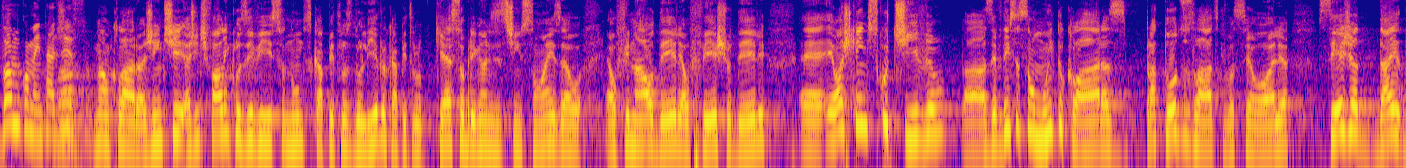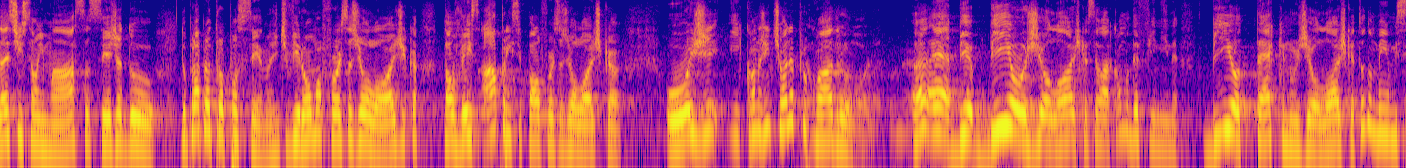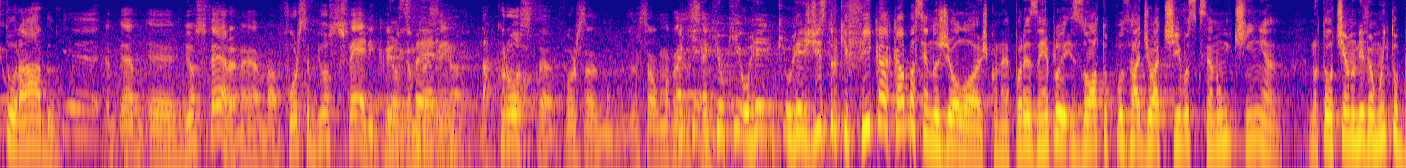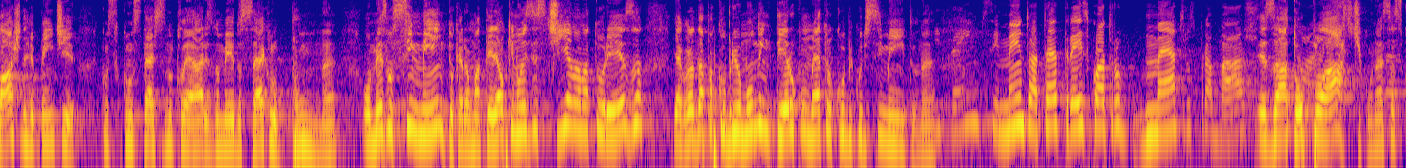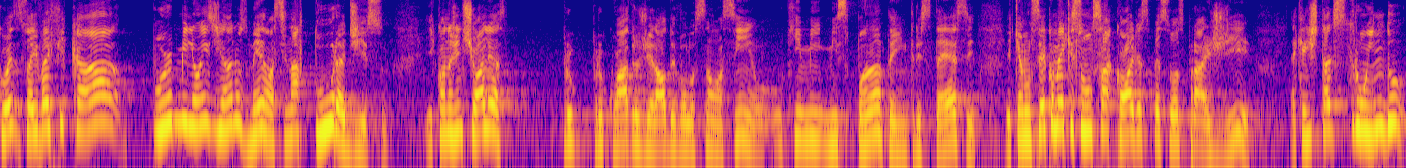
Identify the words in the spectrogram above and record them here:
Vamos comentar disso? Não, claro. A gente, a gente fala, inclusive, isso num dos capítulos do livro, o capítulo que é sobre grandes extinções, é o, é o final dele, é o fecho dele. É, eu acho que é indiscutível, as evidências são muito claras para todos os lados que você olha, seja da, da extinção em massa, seja do, do próprio antropoceno. A gente virou uma força geológica, talvez a principal força geológica hoje, e quando a gente olha para o quadro... É, bio, biogeológica, sei lá, como definir, né? Biotecnogeológica, é tudo meio misturado. É, é, é, biosfera, né? A força biosférica, biosférica, digamos assim. Da crosta, força, alguma coisa é que, assim. É que, o, que o, re, o registro que fica acaba sendo geológico, né? Por exemplo, isótopos radioativos que você não tinha no, tinha no nível muito baixo, de repente, com, com, os testes nucleares no meio do século, pum, né? Ou mesmo cimento, que era um material que não existia na natureza, e agora dá para cobrir o mundo inteiro com um metro cúbico de cimento, né? E tem cimento até 3, 4 metros para baixo. Exato, ou plástico, né? Essas coisas, isso aí vai ficar por milhões de anos mesmo, a assinatura disso. E quando a gente olha para o quadro geral da evolução assim, o, o que me, me, espanta e entristece, e que eu não sei como é que isso não sacode as pessoas para agir, é que a gente está destruindo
